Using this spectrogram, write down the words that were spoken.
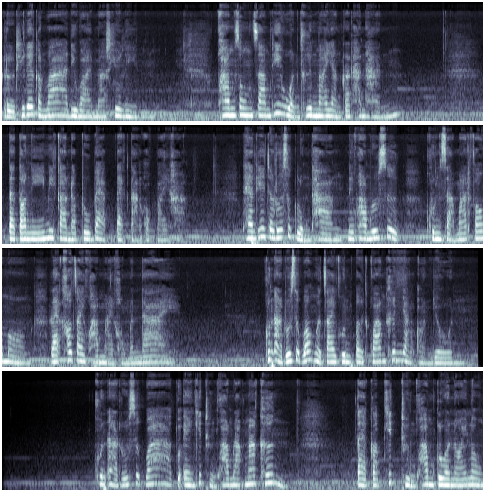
หรือที่เรียกกันว่า divine masculine ความทรงจำที่หวนคืนมาอย่างกระทันหัน แต่ตอนนี้มีการรับรู้แบบแตกต่างออกไปค่ะ แทนที่จะรู้สึกหลงทางในความรู้สึก คุณสามารถเฝ้ามอง และเข้าใจความหมายของมันได้ คุณอาจรู้สึกว่าหัวใจคุณเปิดกว้างขึ้นอย่างอ่อนโยน คุณอาจรู้สึกว่าตัวเองคิดถึงความรักมากขึ้น แต่กลับคิดถึงความกลัวน้อยลง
